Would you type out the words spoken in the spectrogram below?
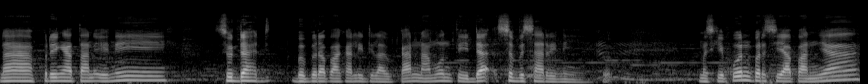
Nah, peringatan ini sudah beberapa kali dilakukan, namun tidak sebesar ini. Meskipun persiapannya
